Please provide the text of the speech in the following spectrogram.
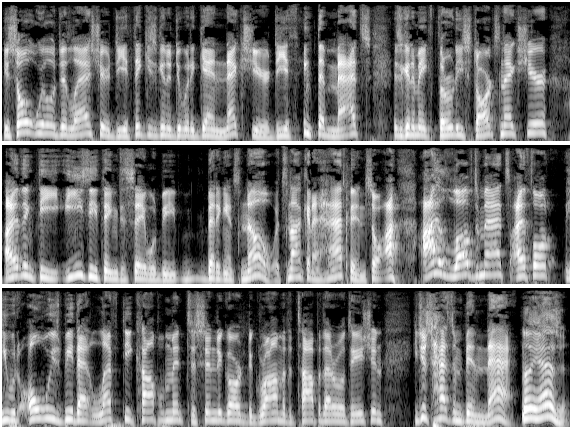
You saw what Wheeler did last year. Do you think he's going to do it again next year? Do you think that Matz is going to make 30 starts next year? I think the easy thing to say would be bet against no. It's not going to happen. So I, I loved Matz. I thought he would always be that lefty complement to Syndergaard, DeGrom at the top of that rotation. He just hasn't been that. No, he hasn't.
